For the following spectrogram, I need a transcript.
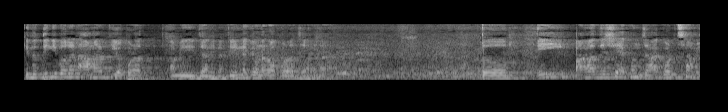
কিন্তু তিনি বলেন, আমার কি অপরাধ? আমি জানি না। তিনি নাকি ওনার অপরাধ জানে না। তো এই বাংলাদেশে এখন যা ঘটছে, আমি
